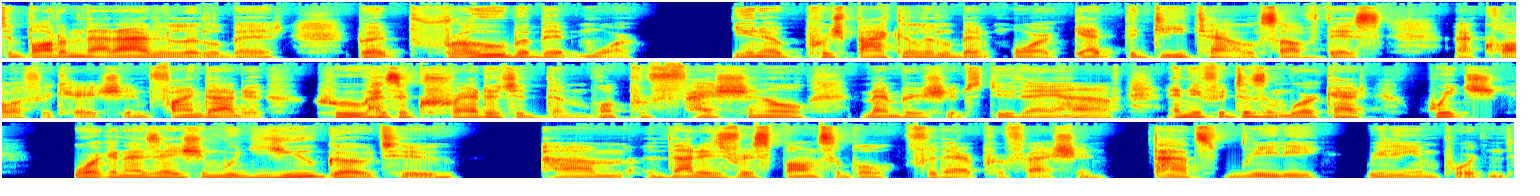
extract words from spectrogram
to bottom that out a little bit, but probe a bit more. you know, push back a little bit more, get the details of this uh, qualification, find out who has accredited them, what professional memberships do they have. And if it doesn't work out, which organization would you go to um, that is responsible for their profession? That's really, really important.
